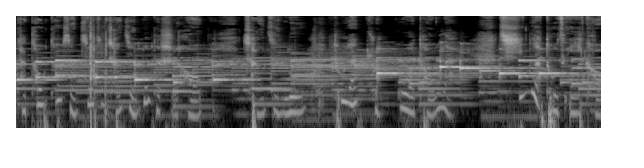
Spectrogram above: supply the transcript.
它偷偷想接近长颈鹿的时候，长颈鹿突然转过头来，兔子一口。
